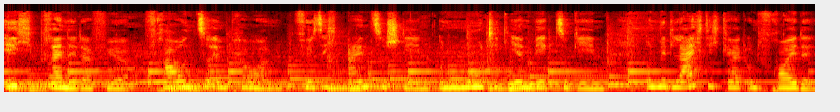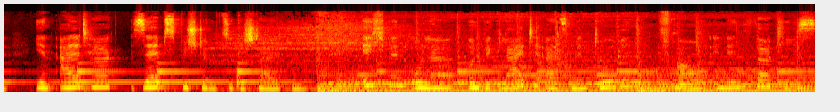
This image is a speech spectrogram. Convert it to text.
Ich brenne dafür, Frauen zu empowern, für sich einzustehen und mutig ihren Weg zu gehen und mit Leichtigkeit und Freude ihren Alltag selbstbestimmt zu gestalten. Ich bin Ulla und begleite als Mentorin Frauen in den 30s.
